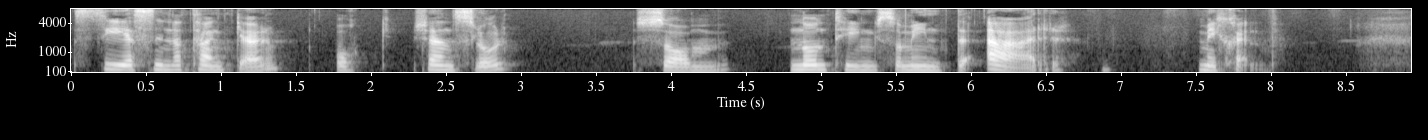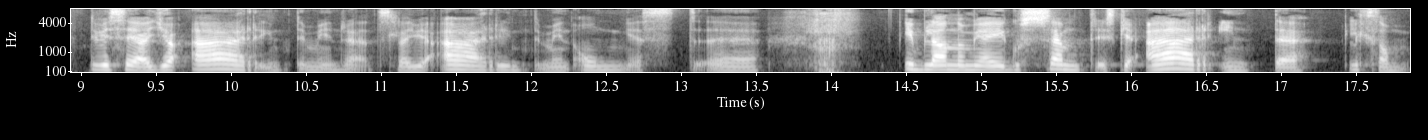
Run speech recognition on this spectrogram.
se sina tankar och känslor som någonting som inte är mig själv. Det vill säga, jag är inte min rädsla, jag är inte min ångest. Eh, ibland om jag är egocentrisk, jag är inte liksom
